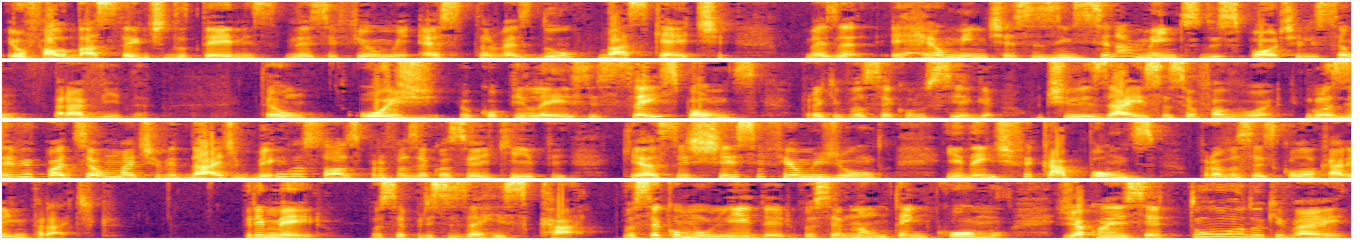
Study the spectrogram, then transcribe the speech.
Eu falo bastante do tênis nesse filme é através do basquete, mas é, é realmente esses ensinamentos do esporte, eles são para a vida. Então, hoje eu copilei esses seis pontos para que você consiga utilizar isso a seu favor. Inclusive, pode ser uma atividade bem gostosa para fazer com a sua equipe, que é assistir esse filme junto e identificar pontos para vocês colocarem em prática. Primeiro, você precisa arriscar. Você como líder, você não tem como já conhecer tudo que vai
